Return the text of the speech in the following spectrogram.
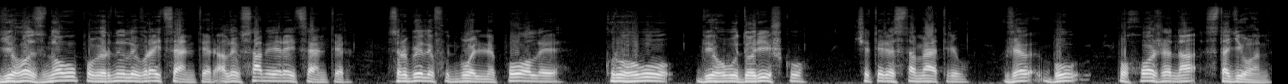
його знову повернули в райцентр, але в самий райцентр. Зробили футбольне поле, кругову бігову доріжку 400 метрів. Вже був похоже на стадіон.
